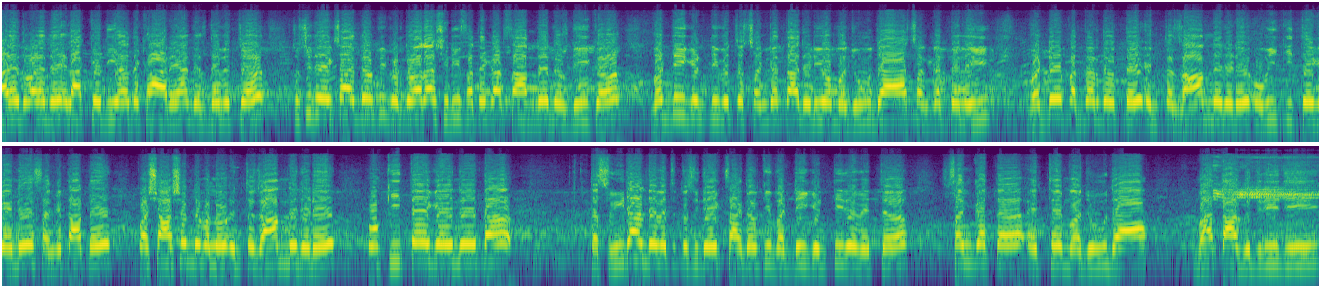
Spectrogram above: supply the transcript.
ਆਲੇ ਦੁਆਲੇ ਦੇ ਇਲਾਕੇ ਦੀਆਂ ਦਿਖਾ ਰਹੇ ਹਾਂ, ਜਿਸ ਦੇ ਵਿੱਚ ਤੁਸੀਂ ਦੇਖ ਸਕਦੇ ਹੋ ਕਿ ਗੁਰਦੁਆਰਾ ਸ਼੍ਰੀ ਫਤਿਹਗੜ੍ਹ ਸਾਹਿਬ ਦੇ ਨਜ਼ਦੀਕ ਵੱਡੀ ਗਿਣਤੀ ਵਿੱਚ ਸੰਗਤ ਆ ਜਿਹੜੀ ਉਹ ਮੌਜੂਦ ਹੈ ਸੰਗਤ ਦੇ ਲਈ ਵੱਡੇ ਪੱਧਰ ਦੇ ਉੱਤੇ ਇੰਤਜ਼ਾਮ ਨੇ ਜਿਹੜੇ ਉਹ ਵੀ ਕੀਤੇ ਗਏ ਨੇ। ਸੰਗਤਾਂ ਤੇ ਪ੍ਰਸ਼ਾਸਨ ਦੇ ਵੱਲੋਂ ਇੰਤਜ਼ਾਮ ਨੇ ਜਿਹੜੇ ਉਹ ਕੀਤੇ ਗਏ ਨੇ। ਤਾਂ ਤਸਵੀਰਾਂ ਦੇ ਵਿੱਚ ਤੁਸੀਂ ਦੇਖ ਸਕਦੇ ਹੋ ਕਿ ਵੱਡੀ ਗਿਣਤੀ ਦੇ ਵਿੱਚ ਸੰਗਤ ਇੱਥੇ ਮੌਜੂਦ ਹੈ ਮਾਤਾ ਗੁਜਰੀ ਜੀ,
